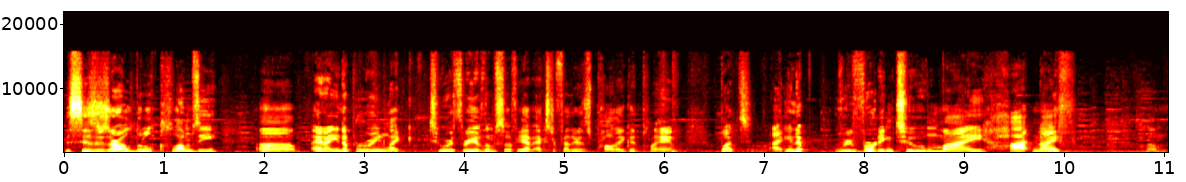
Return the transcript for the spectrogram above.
the scissors are a little clumsy, uh, and I end up ruining like two or three of them. So if you have extra feathers, it's probably a good plan. But I end up reverting to my hot knife. Um,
